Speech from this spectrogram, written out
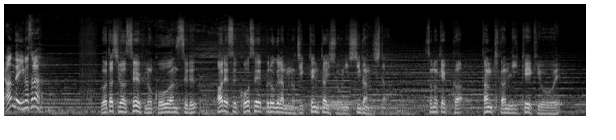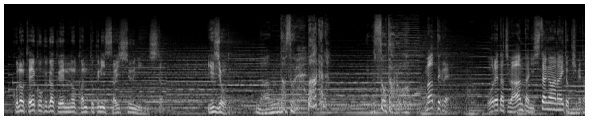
なんで今さら私は政府の考案するアレス構成プログラムの実験対象に志願した。その結果短期間に刑期を終えこの帝国学園の監督に再就任した以上だ。なんだそれ。バカな。嘘だろ。待ってくれ。俺たちはあんたに従わないと決めた。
